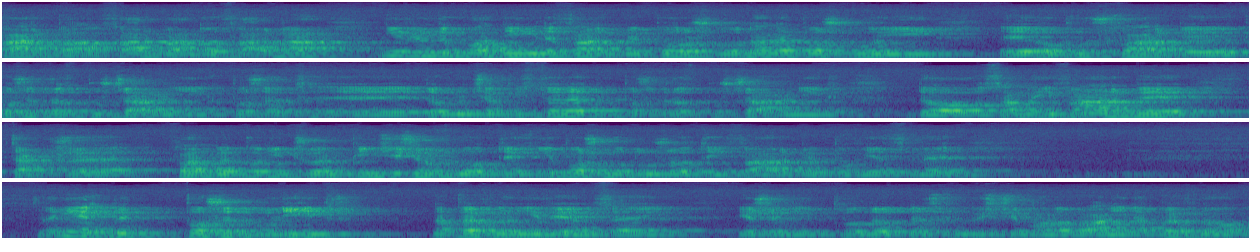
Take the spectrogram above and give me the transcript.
farba, farba, no farba, nie wiem dokładnie ile farby poszło, no ale poszło i y, oprócz farby poszedł rozpuszczalnik, poszedł y, do mycia pistoletu, poszedł rozpuszczalnik do samej farby, także farbę policzyłem 50 zł, nie poszło dużo tej farby, powiedzmy, no niechby poszedł litr, na pewno nie więcej. Jeżeli podobne drzwi byście malowali, na pewno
